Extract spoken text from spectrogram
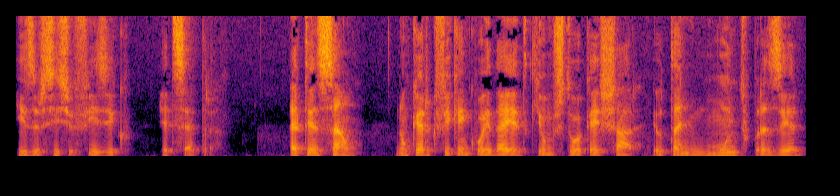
exercício físico, etc. Atenção, Não quero que fiquem com a ideia de que eu me estou a queixar. Eu tenho muito prazer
